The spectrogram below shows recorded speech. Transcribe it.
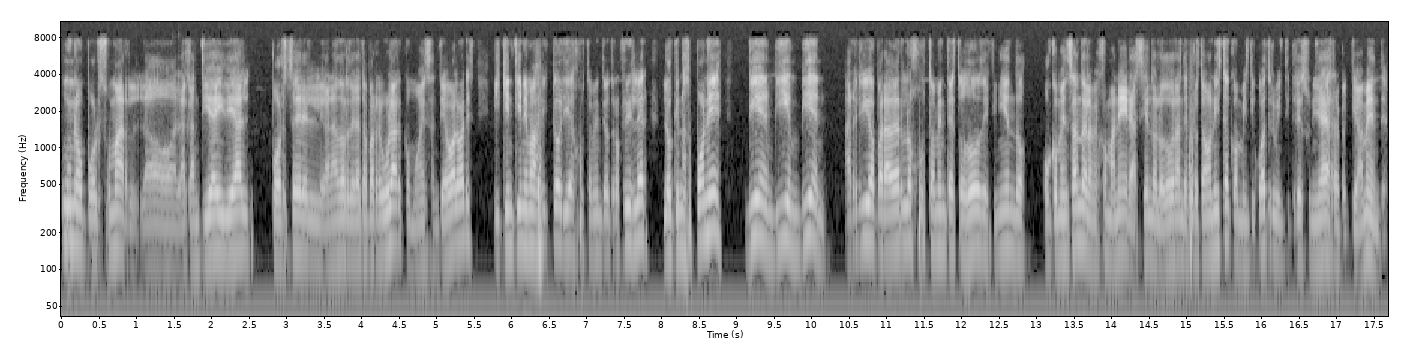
uno por sumar la, cantidad ideal por ser el ganador de la etapa regular, como es Santiago Álvarez, y quien tiene más victorias, justamente otro Frizzler, lo que nos pone bien, bien, bien arriba para verlo justamente a estos dos definiendo o comenzando de la mejor manera, siendo los dos grandes protagonistas con 24 y 23 unidades respectivamente.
